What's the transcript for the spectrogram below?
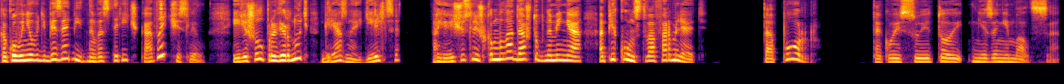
Какого-нибудь безобидного старичка вычислил и решил провернуть грязное дельце. А я еще слишком молода, чтобы на меня опекунство оформлять. Топор такой суетой не занимался.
